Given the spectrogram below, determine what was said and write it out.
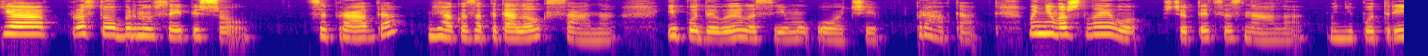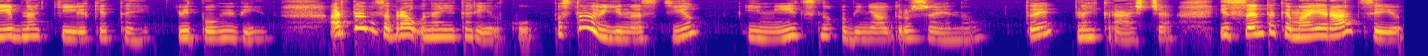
Я просто обернувся і пішов. Це правда? м'яко запитала Оксана і подивилася йому в очі. Правда, мені важливо, щоб ти це знала. Мені потрібна тільки ти, відповів він. Артем забрав у неї тарілку, поставив її на стіл і міцно обійняв дружину. Ти найкраща, і син таки має рацію.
